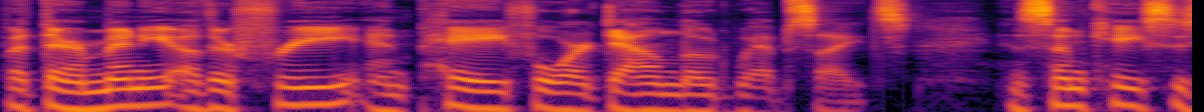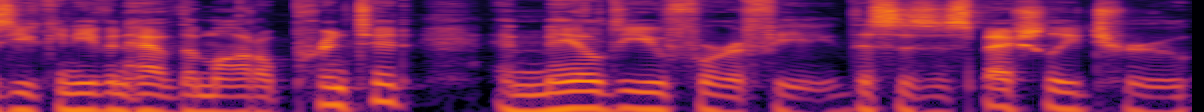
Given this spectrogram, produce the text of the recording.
but there are many other free and pay for download websites. In some cases, you can even have the model printed and mailed to you for a fee. This is especially true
